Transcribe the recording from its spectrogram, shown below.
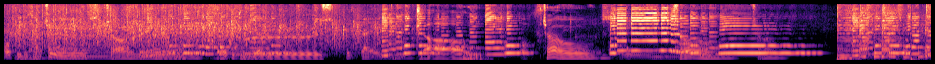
Auf Wiedersehen. Tschüss. Ciao. Goodbye. Ciao. Ciao. Ciao. Ciao.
